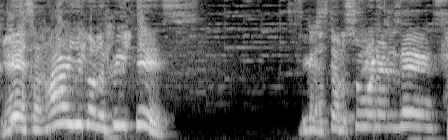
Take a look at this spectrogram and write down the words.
Yeah, so how are you gonna beat this? You gotta stuff a sword at his ass?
